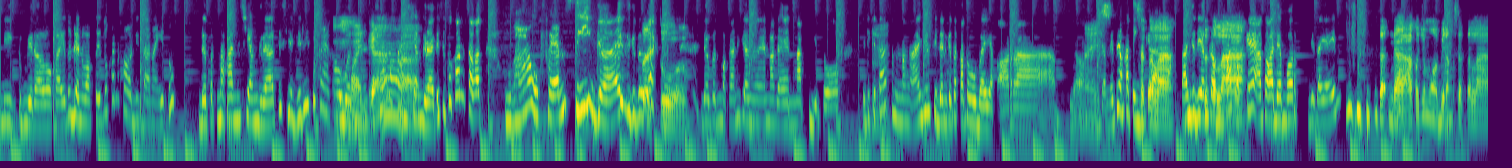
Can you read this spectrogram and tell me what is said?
di Gembira Loka itu. Dan waktu itu kan kalau di sana itu dapat makan siang gratis ya. Jadi itu kayak kalau Oh buat makan siang gratis itu kan sangat wow fancy guys gitu kan Betul. dapat makan siang enak-enak gitu jadi kita Hmm. seneng aja sih dan kita ketemu banyak orang segala Nice. macam itu yang ketiga Setelah lanjut yang setelah- keempat oke atau ada more ditanyain se- enggak aku cuma mau bilang setelah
